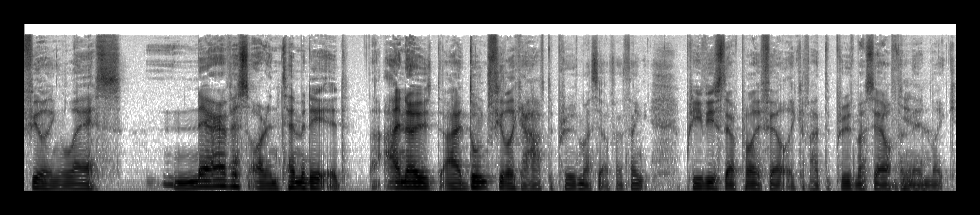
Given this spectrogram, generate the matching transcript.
feeling less nervous or intimidated. I now I don't feel like I have to prove myself. I think previously I probably felt like I've had to prove myself, and Yeah. then like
